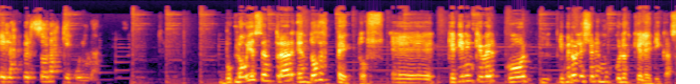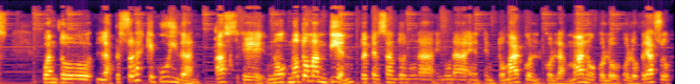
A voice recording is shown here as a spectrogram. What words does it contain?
en las personas que cuidan? Lo voy a centrar en dos aspectos eh, que tienen que ver con, primero, lesiones musculoesqueléticas cuando las personas que cuidan eh, no, no, toman bien, estoy pensando en, una, en, una, en, tomar con, con, las manos con los, los, brazos,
